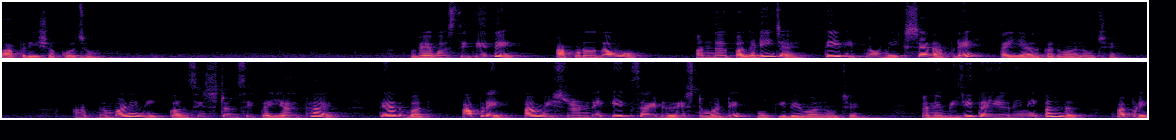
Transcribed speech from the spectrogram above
વાપરી શકો છો. વ્યવસ્થિત રીતે આપણો રવો અંદર પલળી જાય તે રીતનું મિક્સર આપણે તૈયાર કરવાનું છે. આ પ્રમાણેની કન્સિસ્ટન્સી તૈયાર થાય ત્યારબાદ આપણે આ મિશ્રણને એક સાઈડ રેસ્ટ માટે મૂકી દેવાનું છે અને બીજી તૈયારીની અંદર આપણે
